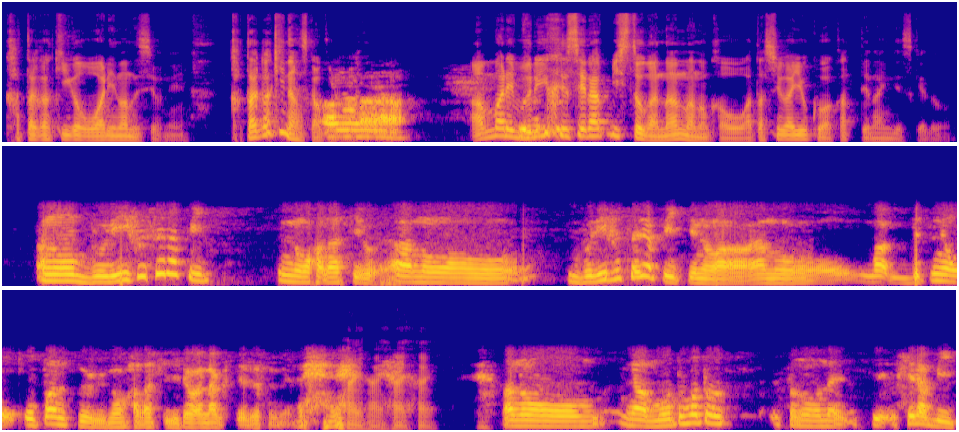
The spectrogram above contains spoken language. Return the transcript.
肩書きが終わりなんですよね。肩書きなんですか？これあんまりブリーフセラピストが何なのかを私がよく分かってないんですけど。あの、ブリーフセラピーの話あの、ブリーフセラピーっていうのは、あの、まあ、別におパンツの話ではなくてですね。はいはいはいはい。あの、もともと、そのね、セラピー、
